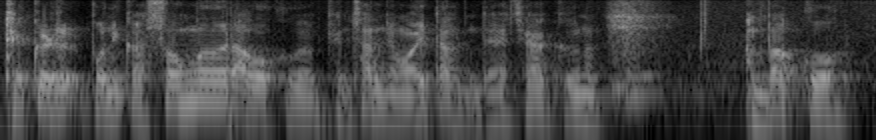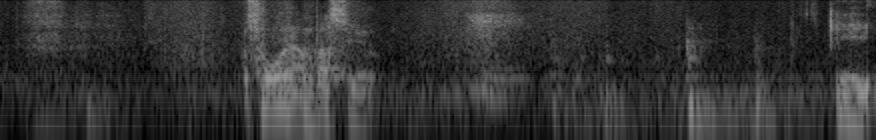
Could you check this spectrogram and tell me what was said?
댓글 보니까 송어라고 그거 괜찮은 영화 있다 그러는데 제가 그거는 안 봤고 송어는 안 봤어요. 이,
